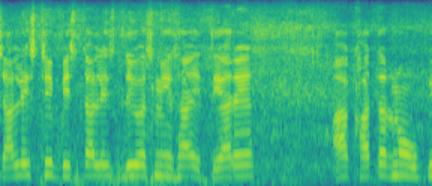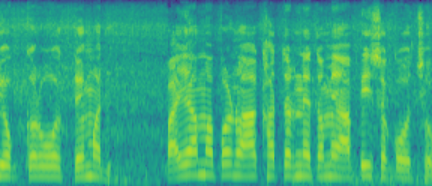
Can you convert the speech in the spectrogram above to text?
ચાલીસથી પિસ્તાલીસ દિવસની થાય ત્યારે આ ખાતરનો ઉપયોગ કરવો તેમજ પાયામાં પણ આ ખાતરને તમે આપી શકો છો.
